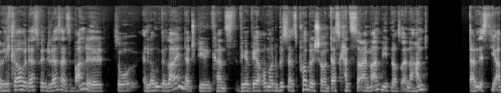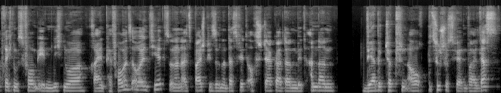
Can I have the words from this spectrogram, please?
Und ich glaube, dass wenn du das als Bundle so along the line dann spielen kannst, wer, wer auch immer du bist als Publisher und das kannst du einem anbieten aus einer Hand, dann ist die Abrechnungsform eben nicht nur rein performanceorientiert, sondern als Beispiel, sondern das wird auch stärker dann mit anderen Werbetöpfen auch bezuschusst werden, weil das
